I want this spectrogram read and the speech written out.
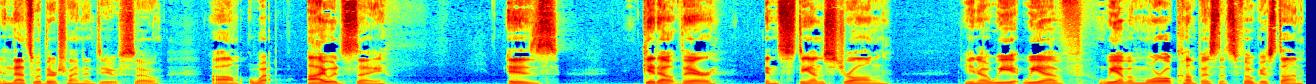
And that's what they're trying to do. So um, what I would say is get out there and stand strong. You know, we we have we have a moral compass that's focused on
